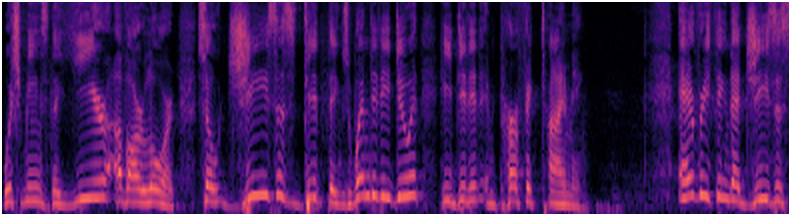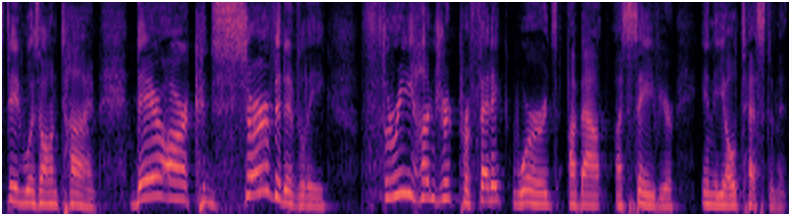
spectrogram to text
which means the year of our Lord. So Jesus did things. When did he do it? He did it in perfect timing. Everything that Jesus did was on time. There are conservatively 300 prophetic words about a Savior in the Old Testament.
